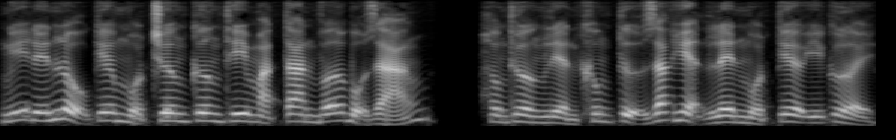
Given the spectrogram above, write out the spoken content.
Nghĩ đến lộ kia một trương cương thi mặt tan vỡ bộ dáng, hồng thường liền không tự giác hiện lên một tia ý cười.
